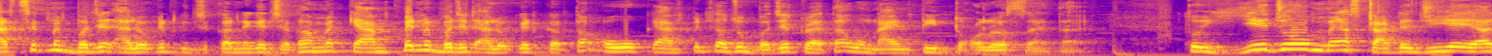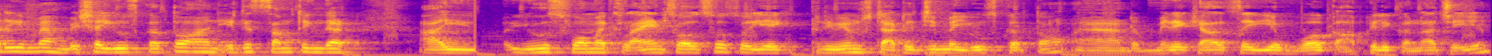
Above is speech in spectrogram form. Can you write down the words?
एडसेट में बजट एलोकेट करने की जगह, मैं कैंपेन में बजट एलोकेट करता हूँ और वो कैंपेन का जो बजट रहता है, वो नाइन्टी डॉलर्स रहता है. तो ये जो मेरा स्ट्रैटेजी है यार, ये मैं हमेशा यूज़ करता हूँ and it is something that I use for my clients also so ये प्रीमियम स्ट्रैटेजी मैं यूज़ करता हूँ एंड मेरे ख्याल से ये वर्क आपके लिए करना चाहिए।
